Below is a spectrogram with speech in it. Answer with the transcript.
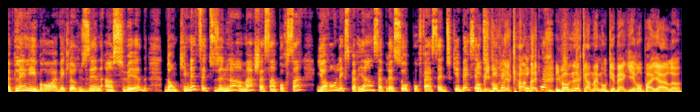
euh, plein les bras avec leur usine en Suède. Donc, qui mettent cette usine-là en marche à 100% Ils auront l'expérience après ça pour faire celle du Québec. oh, ils, vont venir quand même, ils vont venir quand même au Québec. Ils iront pas ailleurs là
